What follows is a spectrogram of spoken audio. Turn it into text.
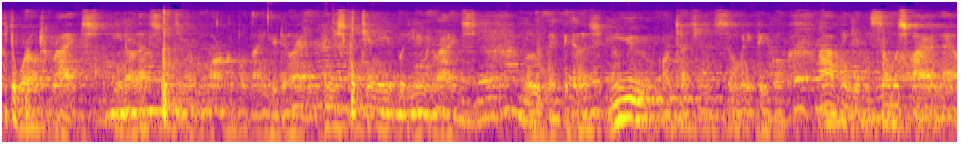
put the world to rights. You know, that's, that's a remarkable thing you're doing. And just continue with the human rights movement because you are touching so many people. I've been getting so inspired now.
